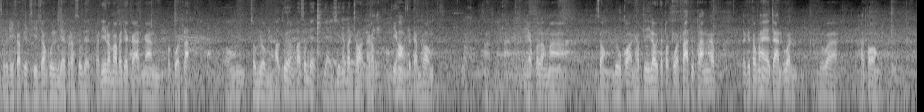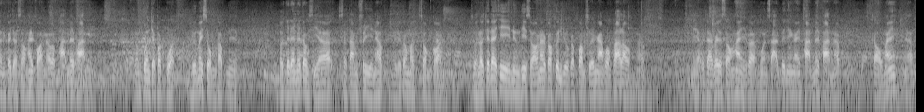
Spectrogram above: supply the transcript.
สวัสดีครับ FC ช่องคุณลำไยพระสมเด็จ วันนี้เรามาบรรยากาศงานประกวดพระของชมรมพระเครื่องพระสมเด็จใหญ่ชินบัญชรนะครับ ที่ห้องสแตมทองนี่ครับกำลังมาส่องดูก่อนครับที่เราจะประกวดพระทุกครั้งครับ เราจะต้องมาให้อาจารย์อ้วนหรือว่าพระทองท่านก็จะส่องให้ก่อนครับว่าผ่านไม่ผ่านสมควรจะประกวดหรือไม่ส่งครับนี่เราจะได้ไม่ต้องเสียสตางค์ฟรีนะครับ เราจะต้องมาส่องก่อน ส่วนเราจะได้ที่หนึ่งที่สองนั่นก็ขึ้นอยู่กับความสวยงามของพระเรานะครับนี่ครับอาจารย์ก็จะส่องให้ว่ามวลสารเป็นยังไงผ่านไม่ผ่านนะครับ เก่าไหมนะครับ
